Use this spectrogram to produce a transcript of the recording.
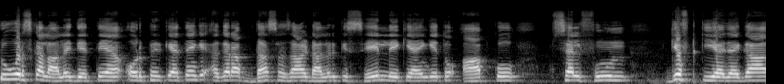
टूर्स का लालच देते हैं और फिर कहते हैं कि अगर आप दस हज़ार डॉलर की सेल लेके आएँगे तो आपको सेल फ़ोन गिफ्ट किया जाएगा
